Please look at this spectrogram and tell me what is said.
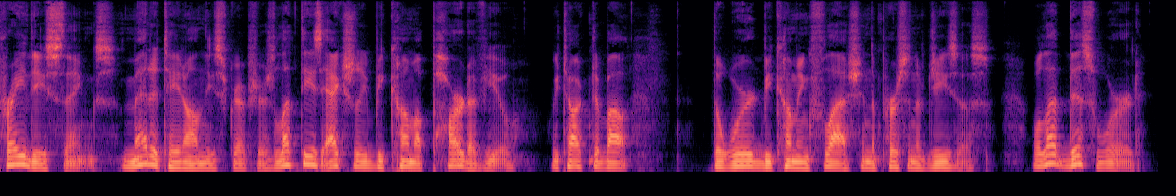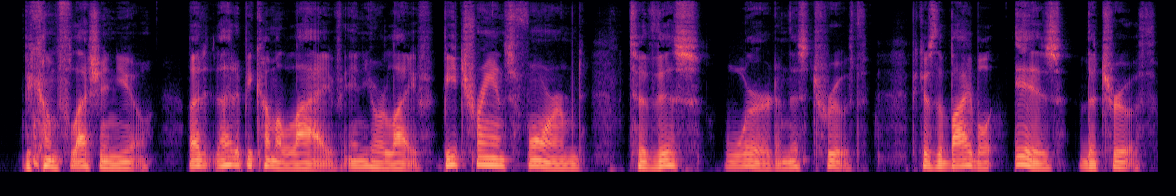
Pray these things, meditate on these scriptures. Let these actually become a part of you we talked about the Word becoming flesh in the person of Jesus. Well, let this Word become flesh in you. Let it, let it become alive in your life. Be transformed to this Word and this truth because the Bible is the truth.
